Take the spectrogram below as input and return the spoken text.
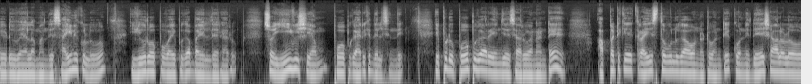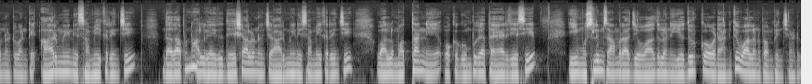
ఏడు వేల మంది సైనికులు యూరోప్ వైపుగా బయలుదేరారు. సో ఈ విషయం పోపు గారికి తెలిసింది. ఇప్పుడు పోపు గారు ఏం చేశారు అని అంటే అప్పటికే క్రైస్తవులుగా ఉన్నటువంటి కొన్ని దేశాలలో ఉన్నటువంటి ఆర్మీని సమీకరించి దాదాపు నాలుగైదు దేశాల నుంచి ఆర్మీని సమీకరించి వాళ్ళు మొత్తాన్ని ఒక గుంపుగా తయారు చేసి ఈ ముస్లిం సామ్రాజ్యవాదులను ఎదుర్కోవడానికి వాళ్ళను పంపించాడు.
